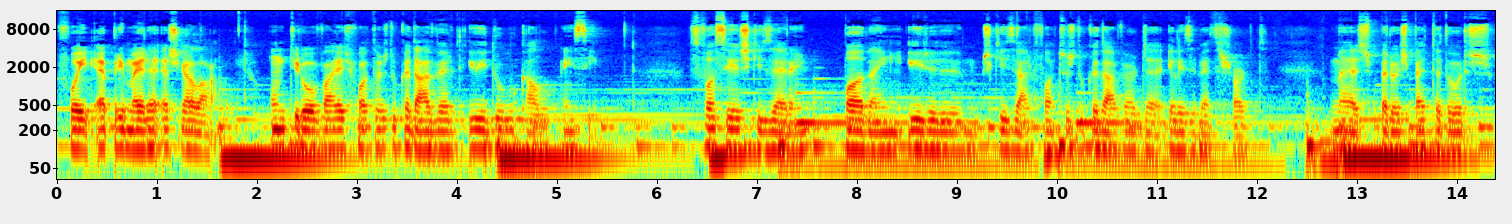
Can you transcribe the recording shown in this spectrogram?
foi a primeira a chegar lá, onde tirou várias fotos do cadáver e do local em si. Se vocês quiserem, podem ir pesquisar fotos do cadáver da Elizabeth Short, mas para os espectadores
